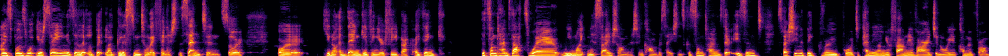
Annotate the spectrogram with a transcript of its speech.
and I suppose what you're saying is a little bit like listening till they finish the sentence or, or, you know, and then giving your feedback. I think that sometimes that's where we might miss out on it in conversations because sometimes there isn't, especially in a big group or depending on your family of origin or where you're coming from,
